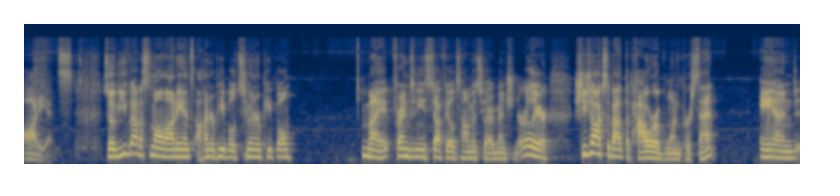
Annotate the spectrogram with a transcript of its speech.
audience. So if you've got a small audience, 100 people, 200 people, my friend Denise Duffield Thomas, who I mentioned earlier, she talks about the power of 1%. And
